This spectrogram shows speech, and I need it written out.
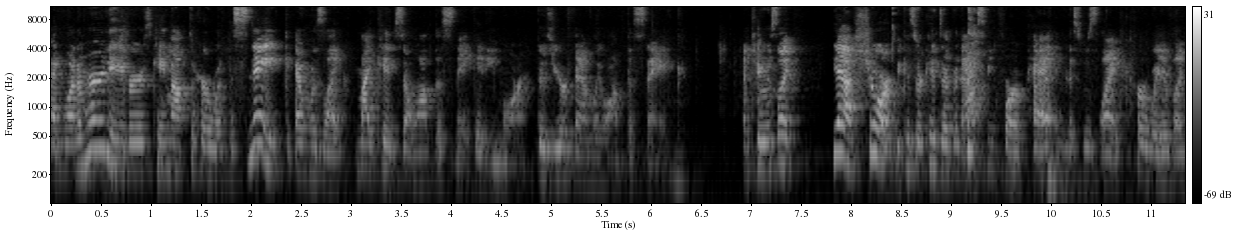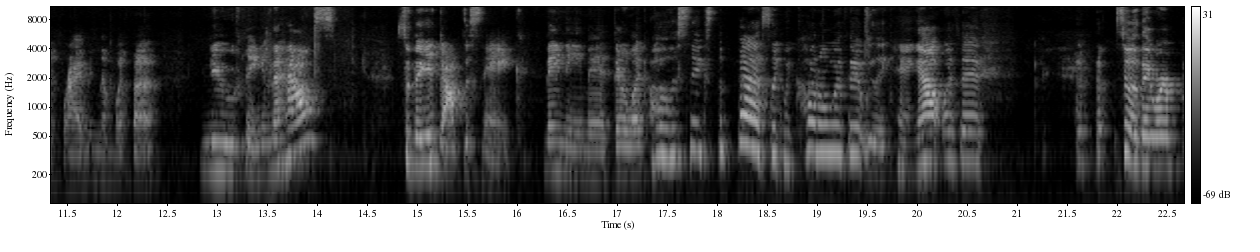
And one of her neighbors came up to her with a snake and was like, "My kids don't want the snake anymore. Does your family want the snake?" And she was like, "Yeah, sure," because her kids have been asking for a pet, and this was like her way of like bribing them with a new thing in the house. So they adopt a snake. They name it. They're like, "Oh, the snake's the best. Like we cuddle with it. We like hang out with it." so they were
